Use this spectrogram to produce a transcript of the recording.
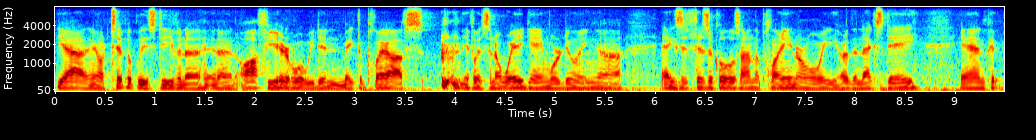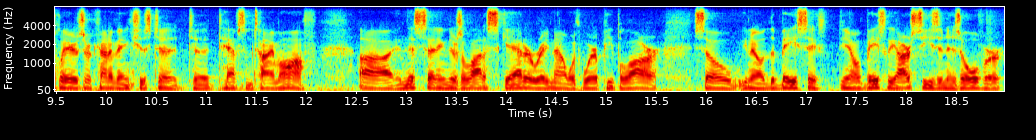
Yeah, you know, typically, Steve, in, a, in an off year where we didn't make the playoffs, if it's an away game, we're doing uh, exit physicals on the plane or we or the next day, and players are kind of anxious to, to, to have some time off. Uh, in this setting, there's a lot of scatter right now with where people are. So you know the basics, you know, basically our season is over,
